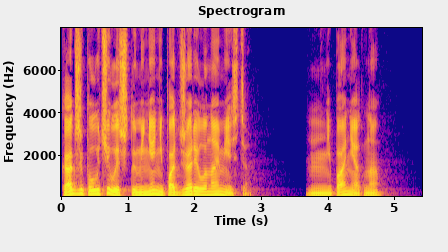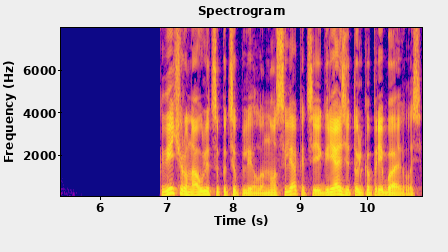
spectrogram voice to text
Как же получилось, что меня не поджарило на месте? Непонятно. К вечеру на улице потеплело, но слякоти и грязи только прибавилось.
